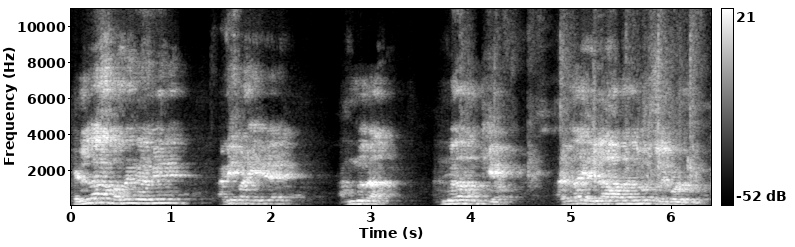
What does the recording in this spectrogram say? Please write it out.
எல்லா மதங்களுமே அடிப்படையில் அன்புதான். அன்புதான் முக்கியம். அதுதான் எல்லா மதங்களும் சொல்லிக் கொடுக்கும்.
